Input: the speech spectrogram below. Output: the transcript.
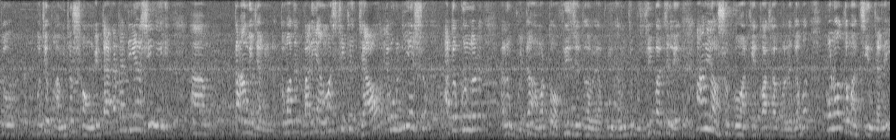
তো বলছে, আমি তো সঙ্গে টাকাটা নিয়ে আসিনি। তা আমি জানি না। তোমাদের বাড়ি আমার স্ট্রিটে যাও এবং নিয়ে এসো। এতক্ষণ ধরে আরে বুঝলাম আমার তো অফিস যেতে হবে। আপনি, আমি তো বুঝতেই পারছিলে। আমি অশোক কুমারকে কথা বলে দেবো। কোনো তোমার চিন্তা নেই।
